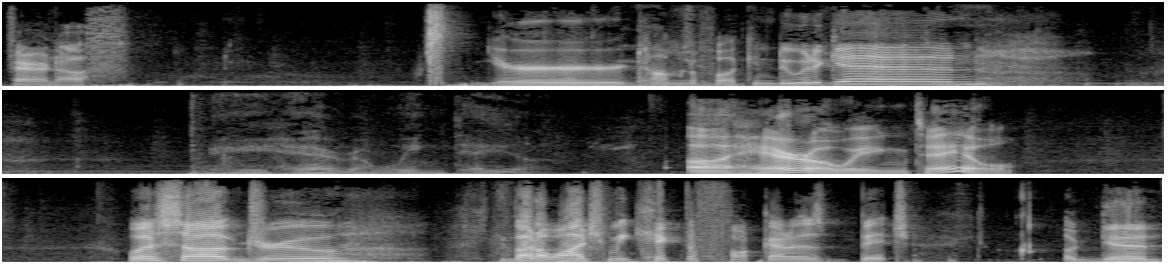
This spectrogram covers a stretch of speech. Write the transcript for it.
Fair enough. Your time to fucking do it again. a harrowing tale. A harrowing tale. What's up, Drew? You about to watch me kick the fuck out of this bitch again?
